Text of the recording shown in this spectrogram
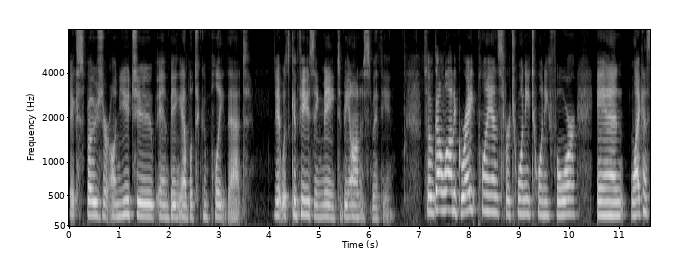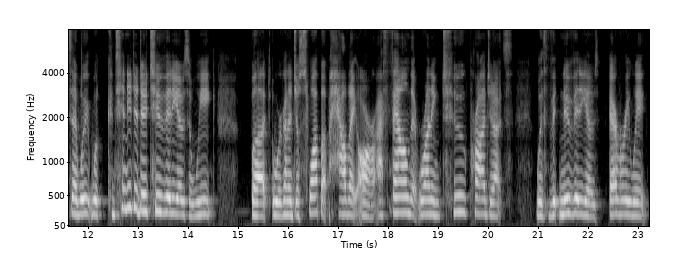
exposure on YouTube and being able to complete that. It was confusing me, to be honest with you. So I've got a lot of great plans for 2024. And like I said, we will continue to do two videos a week, but we're going to just swap up how they are. I found that running two projects with vi new videos every week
